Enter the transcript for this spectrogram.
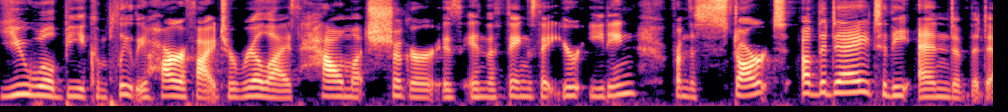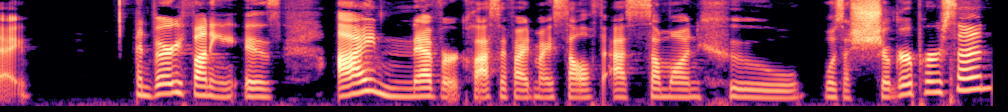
you will be completely horrified to realize how much sugar is in the things that you're eating from the start of the day to the end of the day. And very funny is I never classified myself as someone who was a sugar person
